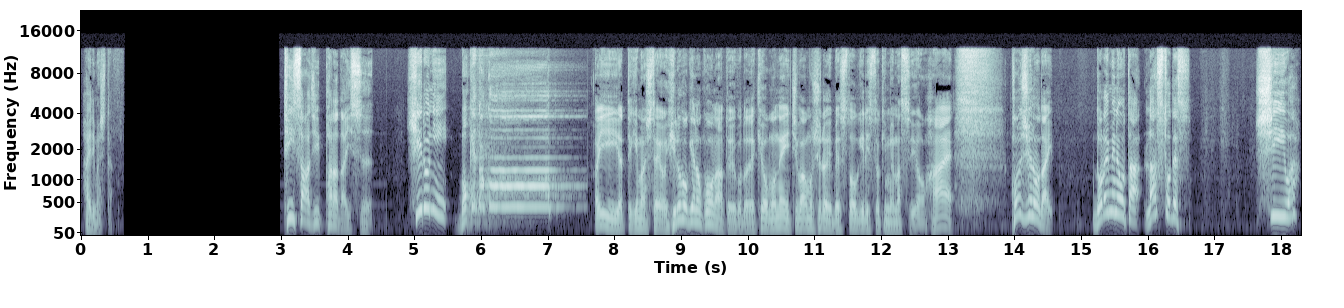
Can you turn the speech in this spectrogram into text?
入りました。ティーサージパラダイス。昼にボケとこはいやってきましたよ。昼ボケのコーナーということで今日もね一番面白いベストオギリスト決めますよ。はい。今週のお題。ドレミの歌ラストです。C は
